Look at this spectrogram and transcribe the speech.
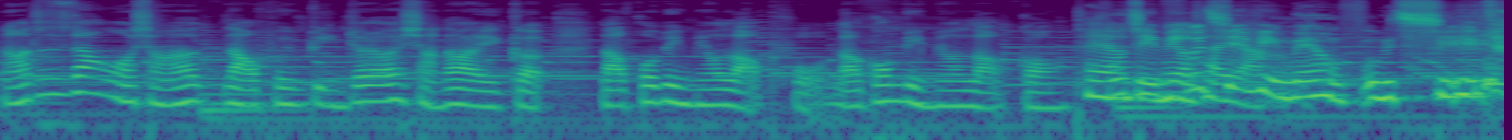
然后就是让我想到老婆饼，就会想到一个老婆饼没有老婆，老公饼没有老公，太阳饼没有夫妻饼没有夫妻。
